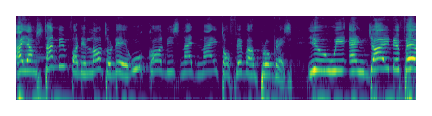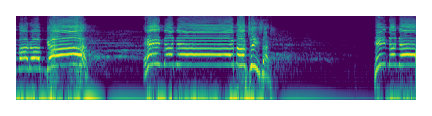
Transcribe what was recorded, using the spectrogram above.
I am standing for the Lord today who called this night night of favor and progress. You will enjoy the favor of God. In the name of Jesus. In the name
